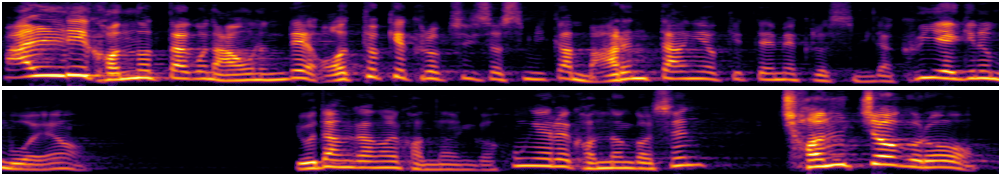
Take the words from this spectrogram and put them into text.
빨리 건넜다고 나오는데 어떻게 그럴 수 있었습니까? 마른 땅이었기 때문에 그렇습니다. 그 얘기는 뭐예요? 요단강을 건넌 것, 홍해를 건넌 것은 전적으로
